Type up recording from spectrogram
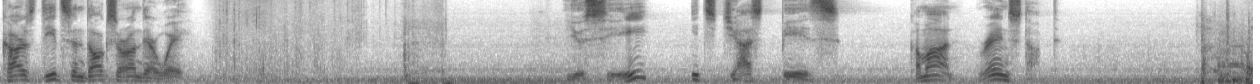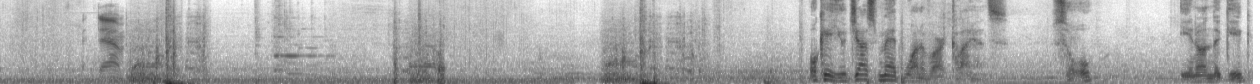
Cars, deeds, and dogs are on their way. You see? It's just biz. Come on, rain stopped. Damn. Okay, you just met one of our clients. So? In on the gig?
